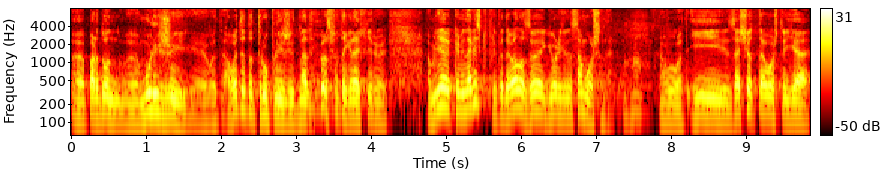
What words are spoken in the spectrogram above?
э, пардон, э, муляжи, э, вот, а вот этот труп лежит, надо его сфотографировать. Мне криминалистику преподавала Зоя Георгиевна Самошина. Uh-huh. Вот. И за счет того, что я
